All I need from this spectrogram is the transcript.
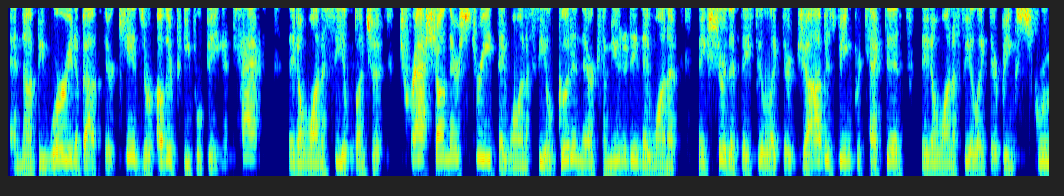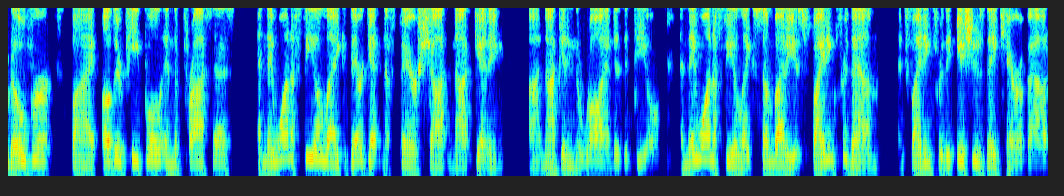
and not be worried about their kids or other people being attacked they don't want to see a bunch of trash on their street. They want to feel good in their community. They want to make sure that they feel like their job is being protected. They don't want to feel like they're being screwed over by other people in the process. And they want to feel like they're getting a fair shot, not getting uh, not getting the raw end of the deal. And they want to feel like somebody is fighting for them and fighting for the issues they care about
